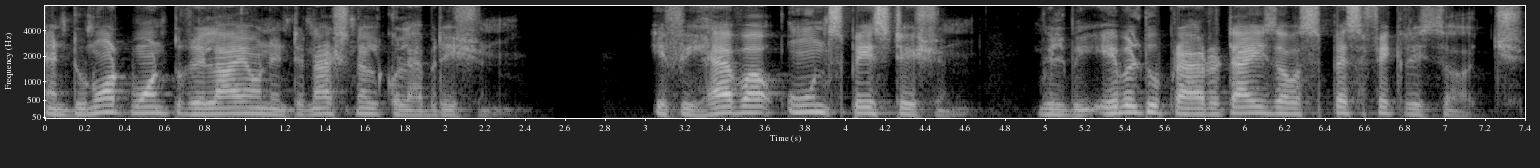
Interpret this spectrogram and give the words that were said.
and do not want to rely on international collaboration. If we have our own space station, we'll be able to prioritize our specific research.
